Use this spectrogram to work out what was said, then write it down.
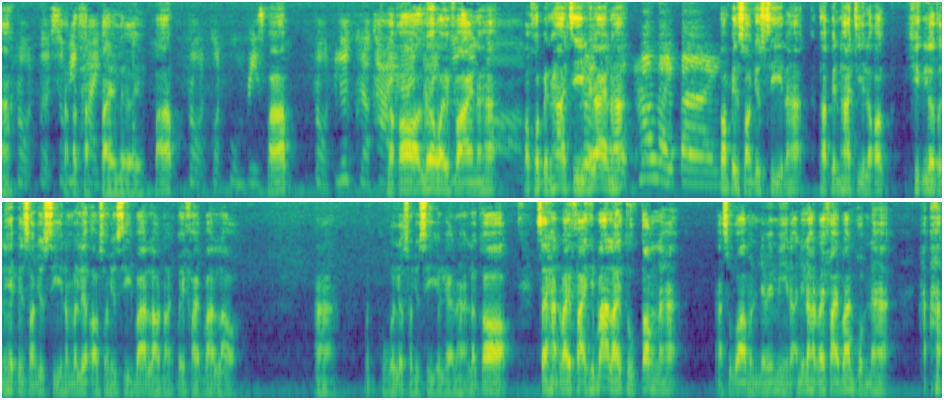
นะโปรดเปิดสแล้ววิก็ตช์ถัดไฟไปเลยปั๊บโปรดกดปุ่มรีสปั๊บโปรดเลือกเครือข่ายแล้วก็เลือก Wi-Fi นะฮะบางคนเป็น 5G ไม่ได้นะฮะค่า Wi-Fi ต้องเป็น 2.4 นะฮะ ถ้าเป็น 5G เราก็คลิกเลือกตัวนี้ให้เป็น 2.4นะมาเลือกเอา 2.4 บ้านเราเนาะ Wi-Fi บ้านเรา อ่าผมก็เลือก 2.4 อยู่แล้วนะฮะ แล้วก็ใส่รหัส Wi-Fi ที่บ้านเราให้ถูกต้องนะฮะอ่าสมมุติว่ามันยังไม่มีนะ อันนี้รหัส Wi-Fi บ้านผมนะฮะห้า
